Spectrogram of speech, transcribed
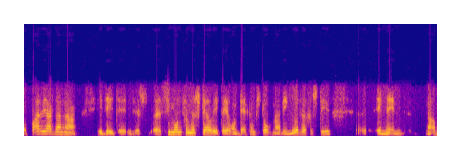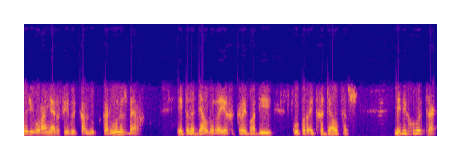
uh, paar jaar daarna het dit uh, Simon van der Stel het 'n ontdekkingstog na die noorde gestuur uh, en en naby die Oranje rivier Carolusberg het hulle delwerye gekry waar die koper uitgedelf is. Met die groot trek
